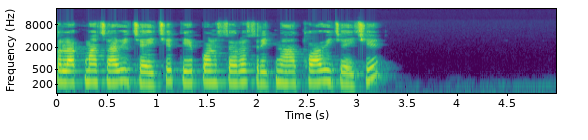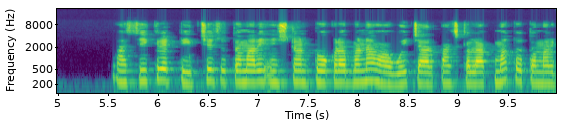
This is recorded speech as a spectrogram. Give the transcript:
કલાકમાં જ આવી જાય છે. તે પણ સરસ રીતના આથો આવી જાય છે. આ સિક્રેટ ટીપ છે. જો તમારે ઇન્સ્ટન્ટ ઢોકળા બનાવવા હોય ચાર પાંચ કલાકમાં તો તમારે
